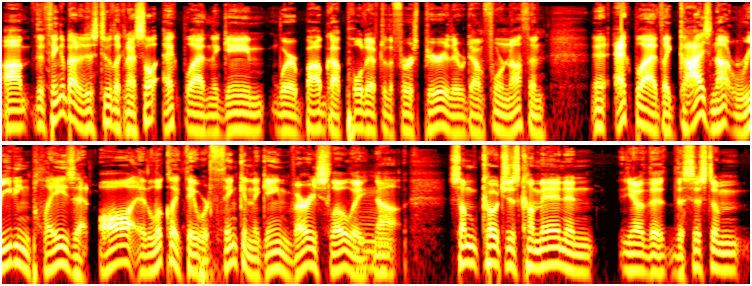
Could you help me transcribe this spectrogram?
Um, the thing about it is too, like, and I saw Ekblad in the game where Bob got pulled after the first period. They were down four nothing. And Ekblad, like guys not reading plays at all. It looked like they were thinking the game very slowly. Mm. Now, some coaches come in and you know the the system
